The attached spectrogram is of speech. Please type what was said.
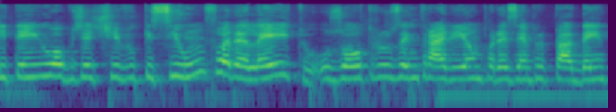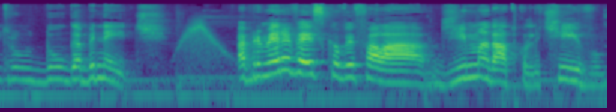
que tem o objetivo que se um for eleito, os outros entrariam, por exemplo, para dentro do gabinete. A primeira vez que eu ouvi falar de mandato coletivo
